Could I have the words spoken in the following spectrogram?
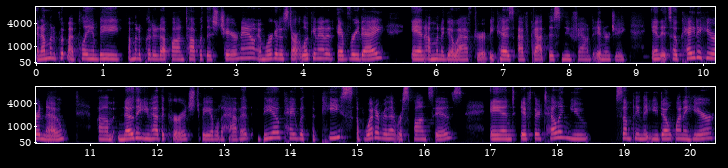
and I'm going to put my plan B, I'm going to put it up on top of this chair now and we're going to start looking at it every day and I'm going to go after it because I've got this newfound energy. And it's okay to hear a no. Um, know that you have the courage to be able to have it. Be okay with the peace of whatever that response is. And if they're telling you something that you don't want to hear,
